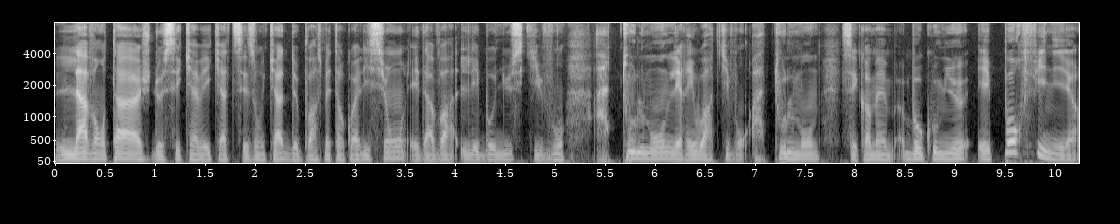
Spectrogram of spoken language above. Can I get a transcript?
l'avantage de ces KV4 saison 4, de pouvoir se mettre en coalition et d'avoir les bonus qui vont à tout le monde, les rewards qui vont à tout le monde, c'est quand même beaucoup mieux. Et pour finir,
